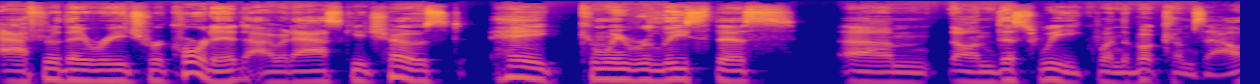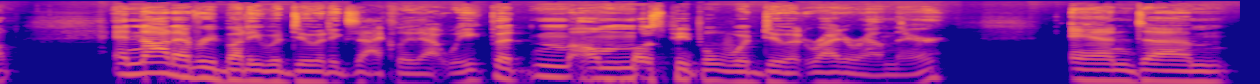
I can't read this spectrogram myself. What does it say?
After they were each recorded, I would ask each host, hey, can we release this um, on this week when the book comes out? And not everybody would do it exactly that week, but um, most people would do it right around there. And um,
